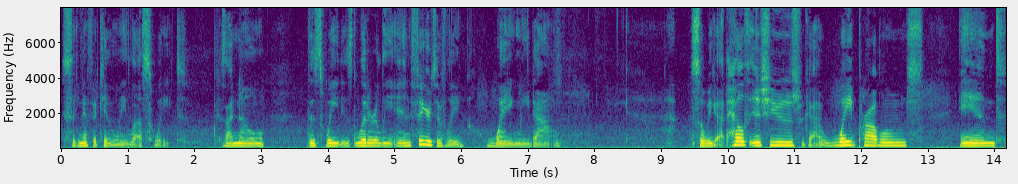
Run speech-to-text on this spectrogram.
significantly less weight because I know this weight is literally and figuratively weighing me down. So we got health issues, we got weight problems, and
